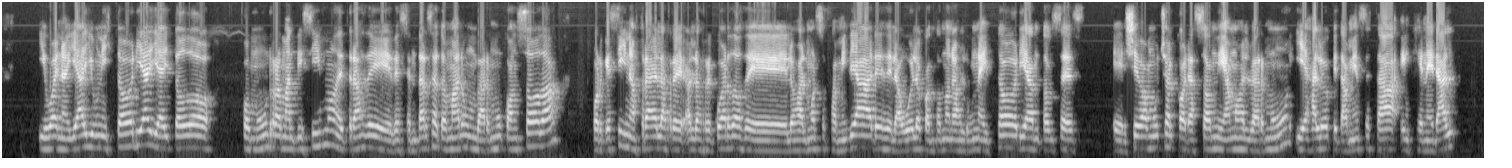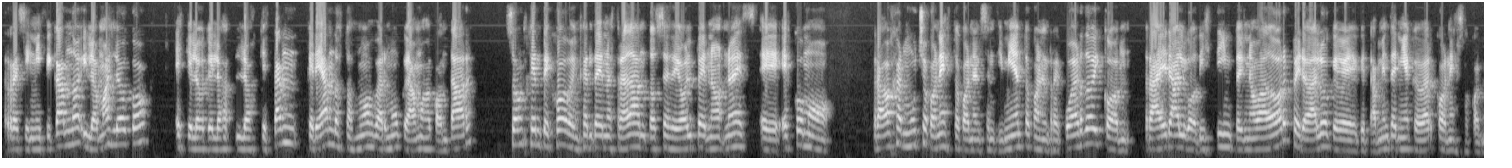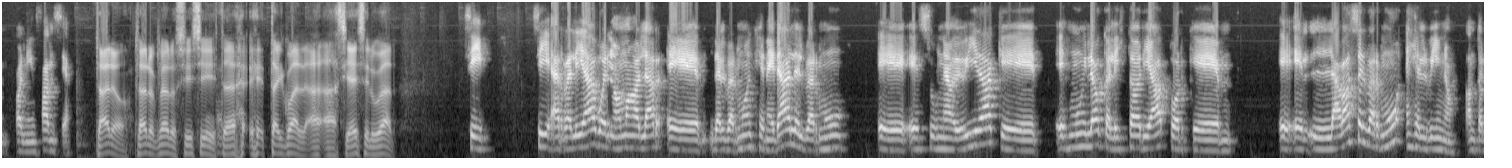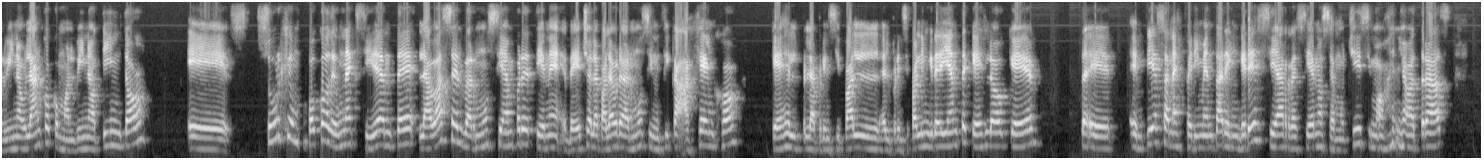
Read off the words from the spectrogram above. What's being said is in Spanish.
Y bueno, y hay una historia y hay todo como un romanticismo detrás de, de sentarse a tomar un vermú con soda, porque sí, nos trae las re- los recuerdos de los almuerzos familiares, del abuelo contándonos alguna historia, entonces eh, lleva mucho al corazón, digamos, el vermú y es algo que también se está en general resignificando y lo más loco es que lo que los, los que están creando estos nuevos vermú que vamos a contar son gente joven, gente de nuestra edad, entonces de golpe no, no es, eh, es como trabajan mucho con esto, con el sentimiento, con el recuerdo y con traer algo distinto, innovador, pero algo que, que también tenía que ver con eso, con, con la infancia. Claro, claro, claro, sí, sí, está, es tal cual, a- hacia ese lugar. Sí, sí, en realidad, bueno, vamos a hablar eh, del vermú en general. El vermú eh, es una bebida que es muy loca la historia porque eh, el- la base del vermú es el vino, tanto el vino blanco como el vino tinto. Eh, surge un poco de un accidente. La base del vermú siempre tiene, de hecho la palabra vermú significa ajenjo, que es el, la principal, el principal ingrediente, que es lo que eh, empiezan a experimentar en Grecia, recién, o sea, muchísimos años atrás,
